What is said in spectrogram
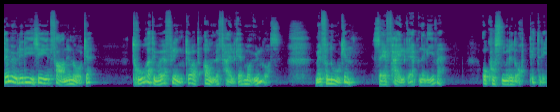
Det er mulig de ikke gir faen i noe. Tror at de må være flinke, og at alle feilgrep må unngås. Men for noen så er feilgrepene livet, og hvordan vi rydder opp etter de.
